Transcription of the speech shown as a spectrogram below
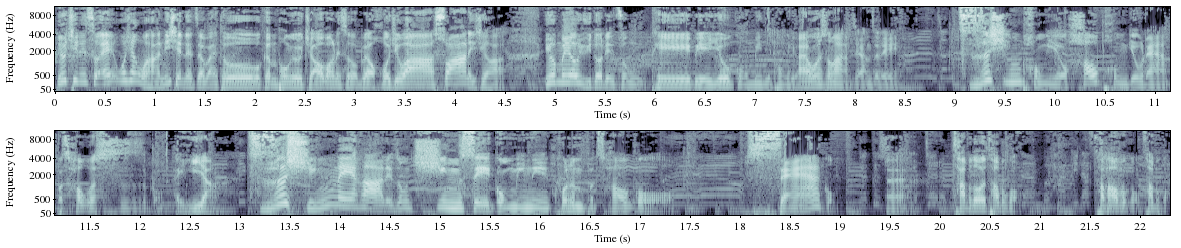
友情的时候，哎，我想问下，你现在在外头跟朋友交往的时候，不要喝酒啊、耍那些哈，有没有遇到那种特别有共鸣的朋友？哎，我跟你说嘛，这样子的，知心朋友、好朋友呢，不超过十个。哎呀，知心的哈，那种情色共鸣的，可能不超过三个。呃，差不多，超不过，超不过，超不过。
